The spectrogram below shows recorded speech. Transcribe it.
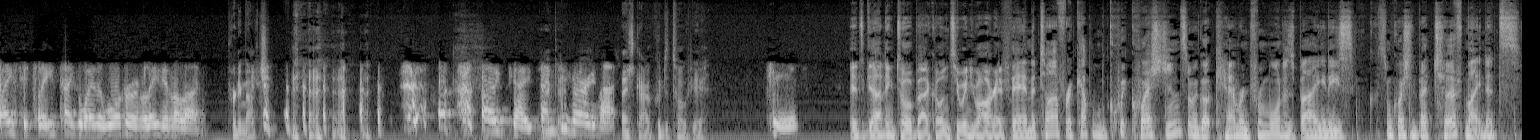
basically take away the water and leave him alone. Pretty much. okay, thank okay. you very much. Thanks, Guy. Good to talk to you. Cheers. It's Gardening Talk back on 2NURFM. It's time for a couple of quick questions. And we've got Cameron from Warners Bay, and he's got some questions about turf maintenance.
